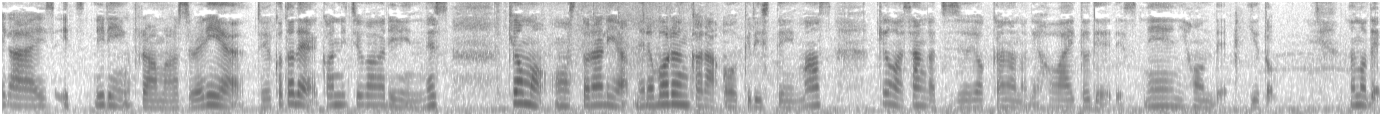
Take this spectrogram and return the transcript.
Hi guys, it's Lilin from Australia ということで、こんにちは、リリンです。今日もオーストラリア、メルボルンからお送りしています。今日は3月14日なのでホワイトデーですね。日本で言うと。なので、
